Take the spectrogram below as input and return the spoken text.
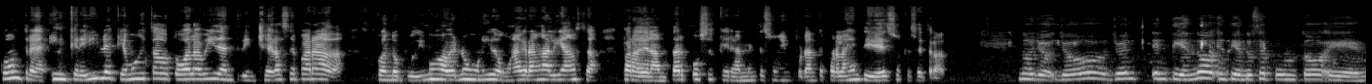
contra, increíble que hemos estado toda la vida en trincheras separadas cuando pudimos habernos unido en una gran alianza para adelantar cosas que realmente son importantes para la gente y de eso que se trata. No, yo, yo, yo entiendo, entiendo ese punto. Eh,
